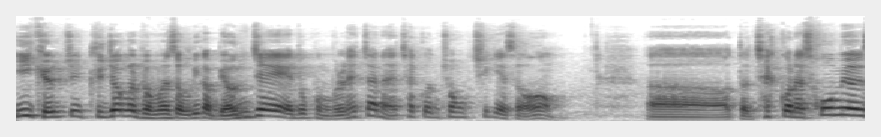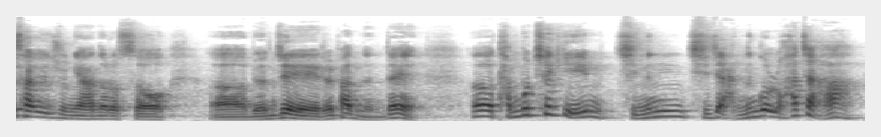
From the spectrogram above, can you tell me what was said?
이 규정을 보면서 우리가 면제에도 공부를 했잖아요. 채권 총칙에서 어, 어떤 채권의 소멸 사유 중의 하나로서 어, 면제를 받는데 어, 담보 책임 지는 지지 않는 걸로 하자.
